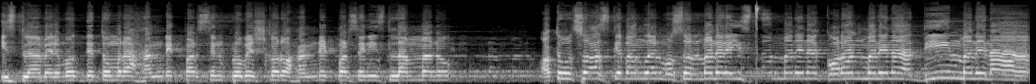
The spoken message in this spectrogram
ইসলামের মধ্যে তোমরা হান্ড্রেড পার্সেন্ট প্রবেশ করো, হান্ড্রেড পার্সেন্ট ইসলাম মানো। অথচ আজকে বাংলার মুসলমানেরা ইসলাম মানে না, কোরআন মানে না, দিন মানে না।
